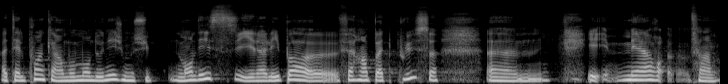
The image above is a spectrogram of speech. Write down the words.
à tel point qu'à un moment donné, je me suis demandé s'il n'allait pas euh, faire un pas de plus. mais alors, enfin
